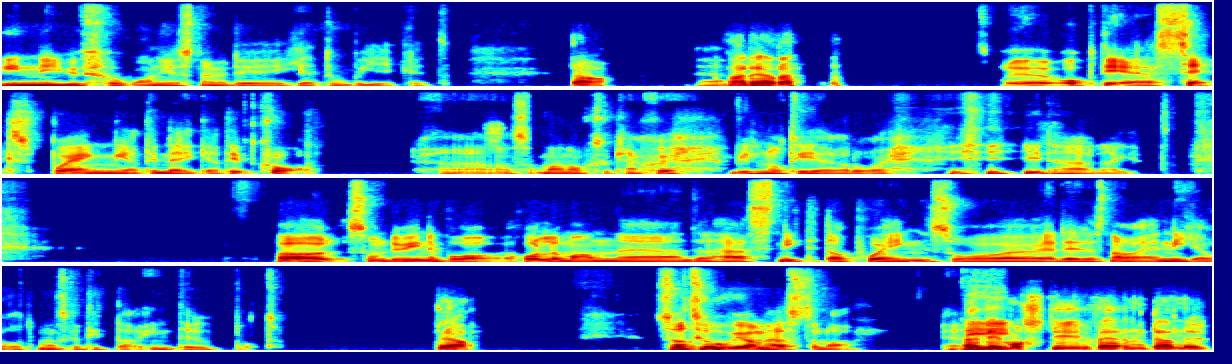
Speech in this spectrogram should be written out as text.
rinner ju ifrån just nu, det är helt obegripligt. Ja, ja det är det. Eh, och det är sex poäng ner till negativt kval. Eh, som man också kanske vill notera då i, det här läget. För som du är inne på, håller man eh, det här snittet av poäng så är det snarare neråt man ska titta, inte uppåt. Ja. Så vad tror vi om hösten då? Ja, det måste ju vända nu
